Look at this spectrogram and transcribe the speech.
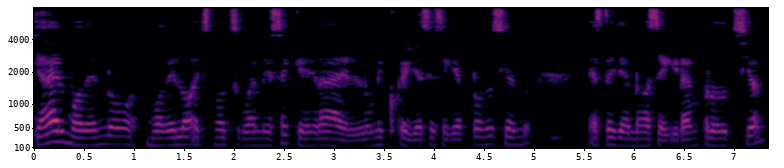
ya el modelo, modelo Xbox One S, que era el único que ya se seguía produciendo, este ya no seguirá en producción,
